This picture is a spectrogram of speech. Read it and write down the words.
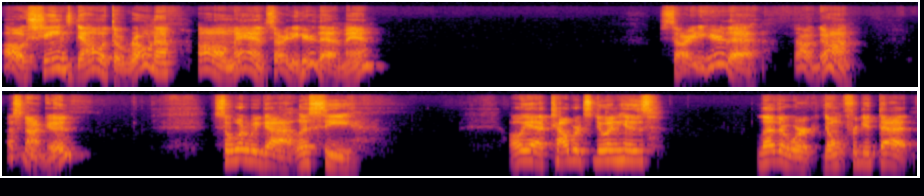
Oh, Shane's down with the Rona. Oh man, sorry to hear that, man. Sorry to hear that. Doggone. That's not good. So what do we got? Let's see. Oh yeah, Talbert's doing his leather work. Don't forget that.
